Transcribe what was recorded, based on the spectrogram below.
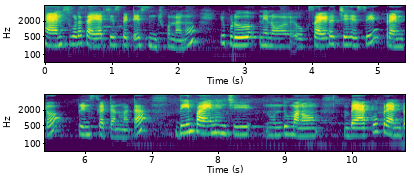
హ్యాండ్స్ కూడా తయారు చేసి పెట్టేసి ఉంచుకున్నాను. ఇప్పుడు నేను ఒక సైడ్ వచ్చేసేసి ఫ్రంట్ ప్రిన్స్ కట్ అనమాట దీనిపైనుంచి ముందు మనం బ్యాక్ ఫ్రంట్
